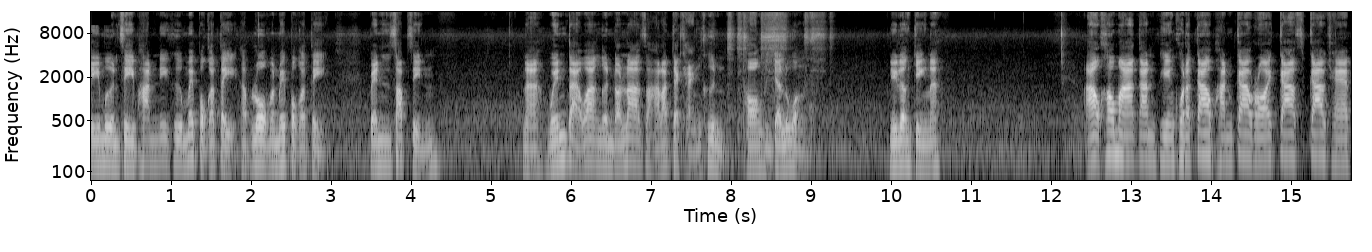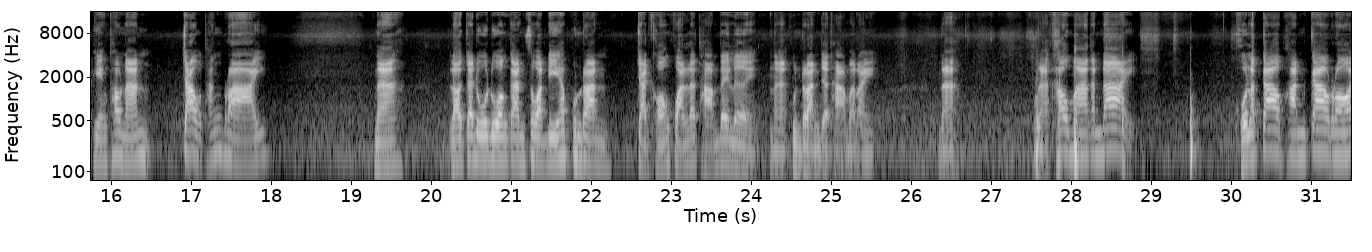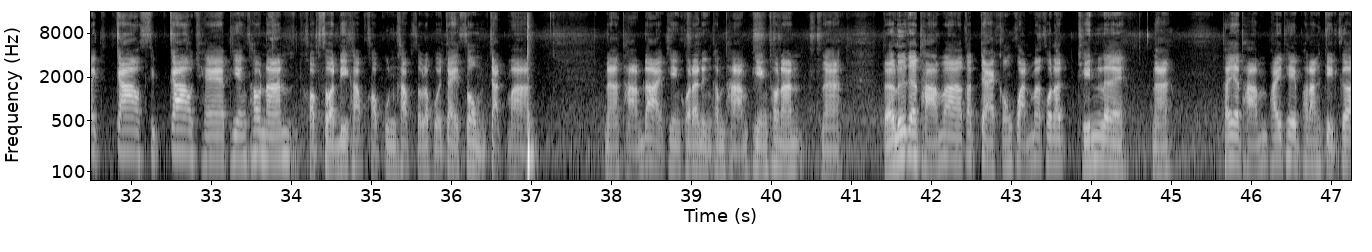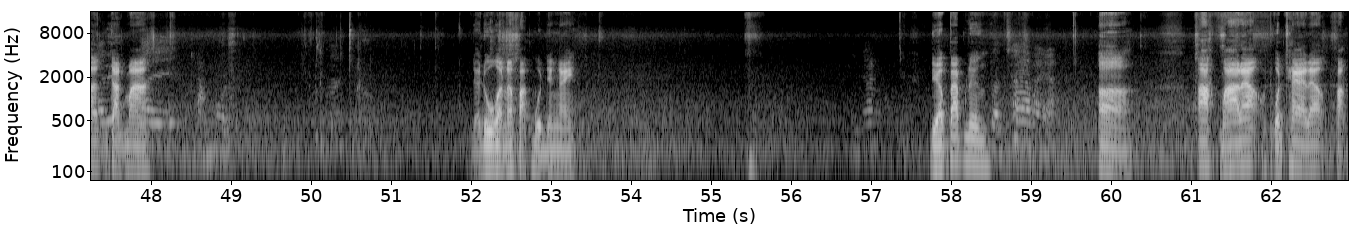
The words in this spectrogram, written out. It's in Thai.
สี่หมื่นสี่พันนี่คือไม่ปกติครับโลกมันไม่ปกติ เป็นทรัพย์สินนะเว้นแต่ว่าเงินดอลลาร์สหรัฐจะแข็งขึ้น ทองถึงจะร่วง นี่เรื่องจริงนะ เอาเข้ามากันเพียงคนละ9,999 แชร์เพียงเท่านั้น เจ้าทั้งหลายนะ เราจะดูดวงกันสวัสดีครับคุณรันจัดของขวัญและถามได้เลยนะคุณรันจะถามอะไรนะนะเข้ามากันได้ คนละ 9,999 แชร์เพียงเท่านั้น ขอบสวัสดีครับ ขอบคุณครับสำหรับหัวใจส้มจัดมานะถามได้เพียงคนละหนึ่งคำถามเพียงเท่านั้นนะแต่หรือจะถามมาก็แจกของขวัญมาคนละชิ้นเลยนะ ถ้าจะถามไพ่เทพพลังจิตก็จัดมา เดี๋ยวดูก่อนนะปักบุญยังไง เดี๋ยวแป๊บหนึ่งจดแช่ไปอะ อ่าอะมาแล้วกดแชร์แล้วปัก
